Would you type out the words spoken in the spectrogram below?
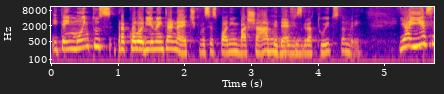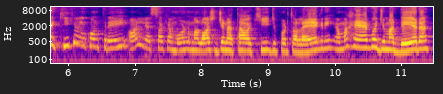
E tem muitos para colorir na internet, que vocês podem baixar, uhum. PDFs gratuitos também. E aí, esse aqui que eu encontrei, olha só que amor, numa loja de Natal aqui de Porto Alegre, é uma régua de madeira,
